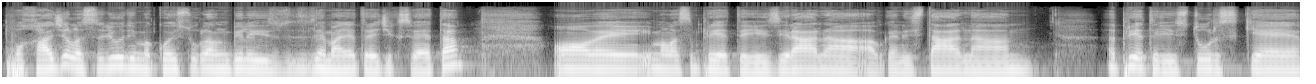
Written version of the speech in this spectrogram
pohađala sa ljudima koji su uglavnom bili iz zemalja trećeg sveta. Ove, ovaj, imala sam prijatelje iz Irana, Afganistana, prijatelji iz Turske,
